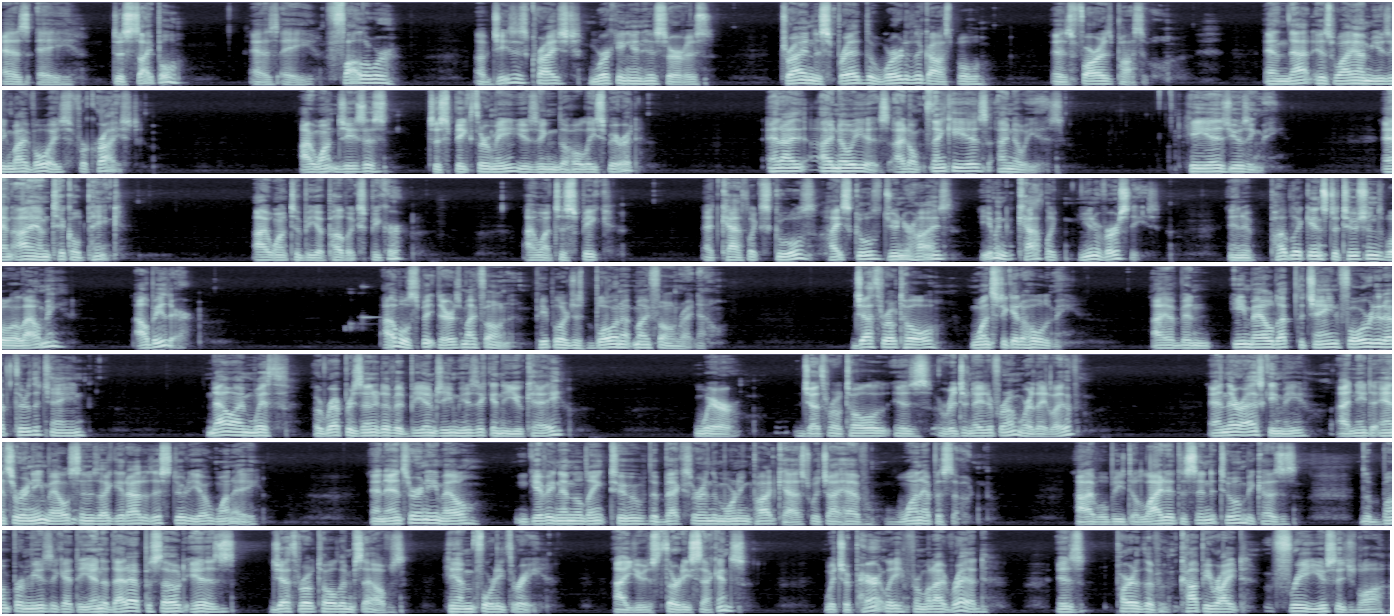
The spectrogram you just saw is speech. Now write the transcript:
as a disciple, as a follower of Jesus Christ working in his service trying to spread the word of the gospel as far as possible. And that is why I'm using my voice for Christ. I want Jesus to speak through me using the Holy Spirit. And I, I know He is. I don't think He is. I know He is. He is using me. And I am tickled pink. I want to be a public speaker. I want to speak at Catholic schools, high schools, junior highs, even Catholic universities. And if public institutions will allow me, I'll be there. I will speak. There's my phone. People are just blowing up my phone right now. Jethro Tull wants to get a hold of me. I have been emailed up the chain, forwarded up through the chain. Now I'm with a representative at BMG Music in the UK, where Jethro Tull is originated from, where they live. And they're asking me, I need to answer an email as soon as I get out of this studio, 1A, and answer an email giving them the link to the Bexer in the Morning podcast, which I have one episode. I will be delighted to send it to them because the bumper music at the end of that episode is Jethro Tull themselves, hymn 43. I use 30 seconds, which apparently, from what I've read, is part of the copyright free usage law.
